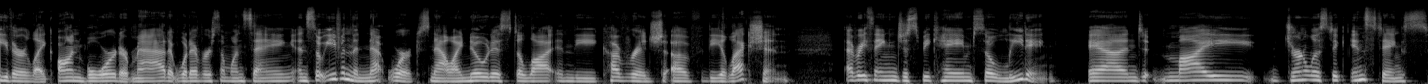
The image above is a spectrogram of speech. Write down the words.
either like on board or mad at whatever someone's saying. And so even the networks now, I noticed a lot in the coverage of the election, everything just became so leading. And my journalistic instincts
